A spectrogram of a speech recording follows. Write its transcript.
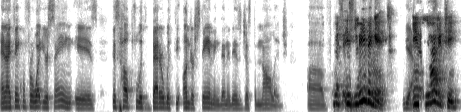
And I think for what you're saying is this helps with better with the understanding than it is just the knowledge of Yes, is living it Yeah. in reality.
